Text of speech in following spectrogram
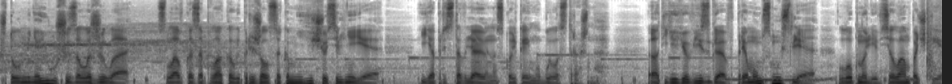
что у меня и уши заложило. Славка заплакал и прижался ко мне еще сильнее. Я представляю, насколько ему было страшно. От ее визга в прямом смысле лопнули все лампочки,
